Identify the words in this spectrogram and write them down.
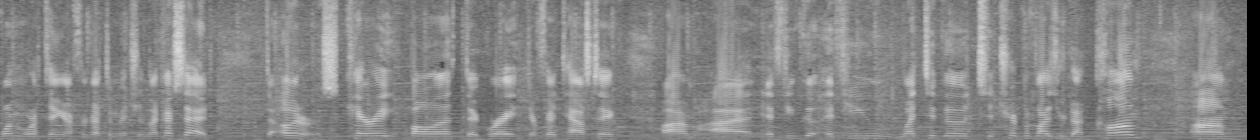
one more thing I forgot to mention. Like I said, the owners, Carrie, Bala, they're great, they're fantastic. Um, uh, if you go, if you like to go to TripAdvisor.com, um,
